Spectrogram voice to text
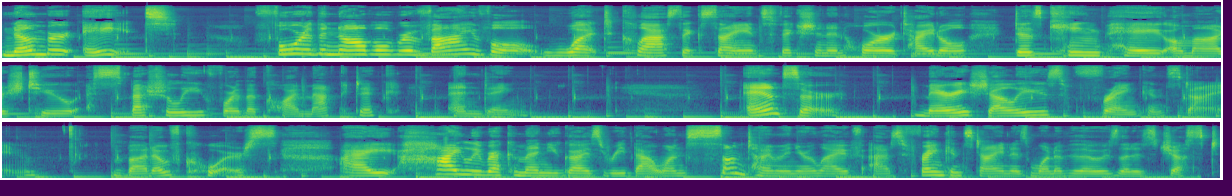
Number 8. For the novel Revival, what classic science fiction and horror title does King pay homage to, especially for the climactic ending? Answer Mary Shelley's Frankenstein. But of course, I highly recommend you guys read that one sometime in your life, as Frankenstein is one of those that is just.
